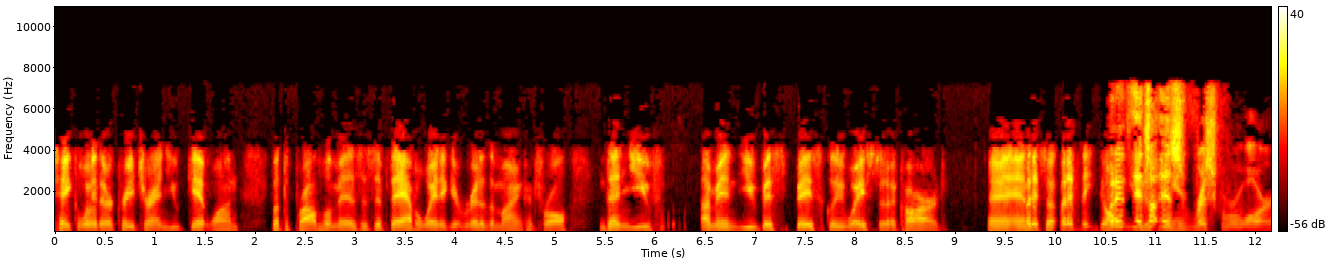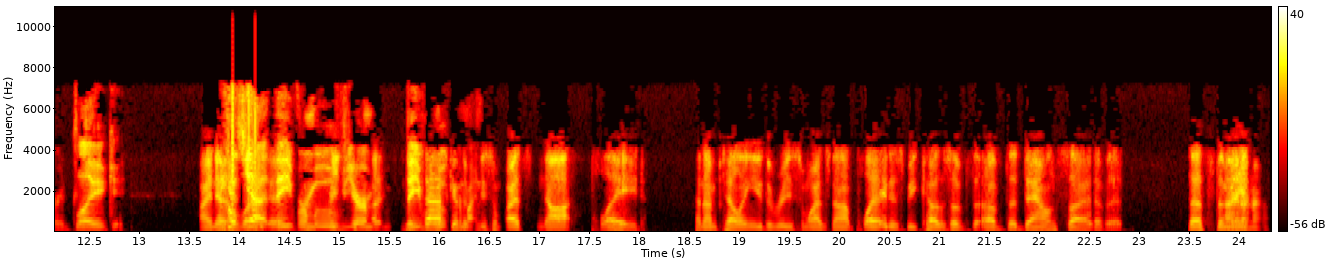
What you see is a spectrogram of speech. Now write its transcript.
take away their creature and you get one. But the problem is is if they have a way to get rid of the mind control, then you've I mean you bas- basically wasted a card. And, and but, if, so, but if they don't, but it's it's, it's risk reward. Like I know because but yeah, it- they remove your But they he's remove asking your the mind. reason why it's not played, and I'm telling you the reason why it's not played is because of the, of the downside of it. That's the I main. don't know.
